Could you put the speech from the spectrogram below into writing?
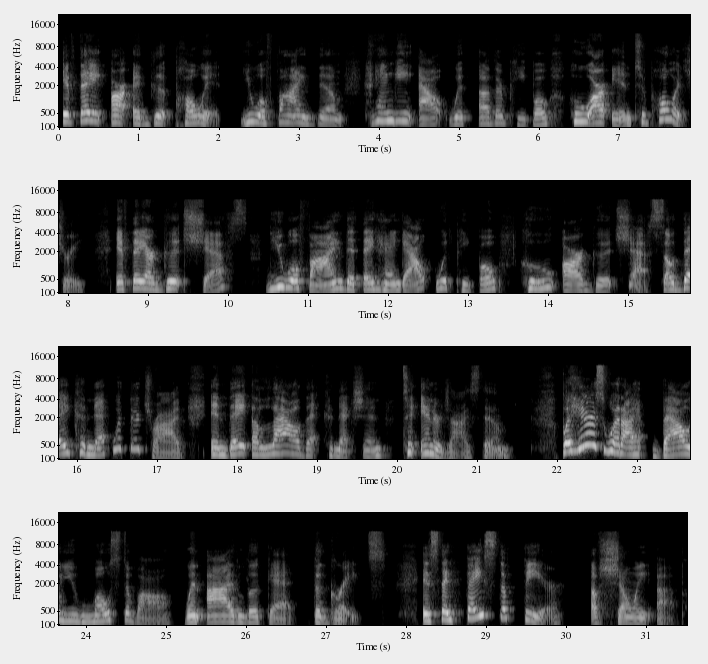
If they are a good poet, you will find them hanging out with other people who are into poetry. If they are good chefs, you will find that they hang out with people who are good chefs. So they connect with their tribe and they allow that connection to energize them. But here's what I value most of all when I look at the greats is they face the fear of showing up.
